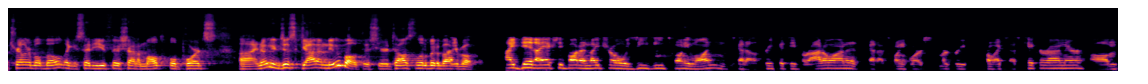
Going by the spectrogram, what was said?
trailerable boat, like you said. You fish out of multiple ports. Uh, I know you just got a new boat this year. Tell us a little bit about your boat. I did. I actually bought a Nitro ZV21. It's got a 350 Verado on it. It's got a 20 horse Mercury Pro XS kicker on there. Um,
